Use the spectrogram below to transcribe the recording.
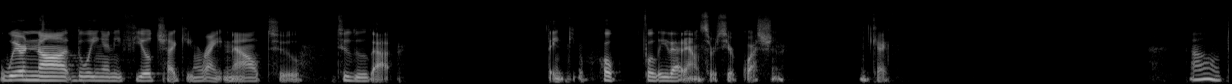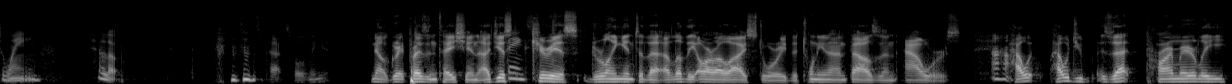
we're not doing any field checking right now to to do that. Thank you. Hopefully that answers your question. Okay. Oh, Dwayne. Hello. Pat's holding it. No, great presentation. I just Thanks. curious, drilling into that. I love the ROI story, the 29,000 hours. Uh-huh. How how would you is that primarily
